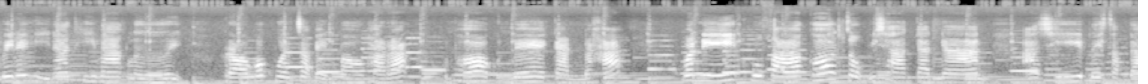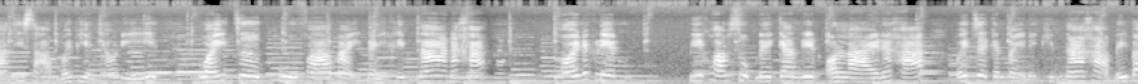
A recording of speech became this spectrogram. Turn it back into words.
ไม่ได้มีหน้าที่มากเลย เราก็ควรจะแบ่งเบาภาระคุณพ่อคุณแม่กันนะคะ วันนี้ครูฟ้าก็จบวิชาการงาน อาชีพในสัปดาห์ที่ 3 ไว้เพียงเท่านี้ ไว้เจอครูฟ้าใหม่ในคลิปหน้านะคะ ขอให้นักเรียนมีความสุขในการเรียนออนไลน์นะคะ ไว้เจอกันใหม่ในคลิปหน้าค่ะ บ๊ายบ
